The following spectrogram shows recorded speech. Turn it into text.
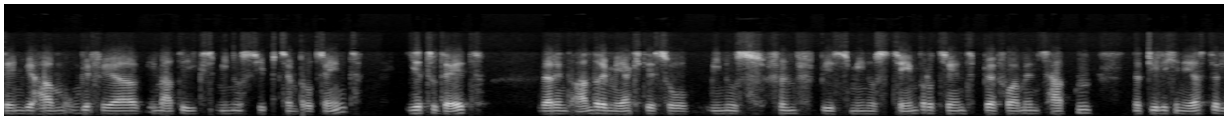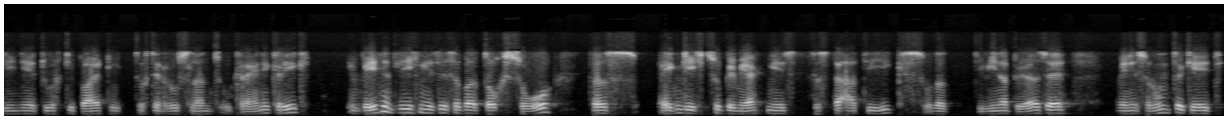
Denn wir haben ungefähr im ATX minus 17 Prozent year to date, während andere Märkte so minus 5 bis minus 10 Prozent Performance hatten. Natürlich in erster Linie durchgebeutelt durch den Russland-Ukraine-Krieg. Im Wesentlichen ist es aber doch so, dass eigentlich zu bemerken ist, dass der ATX oder die Wiener Börse, wenn es runtergeht,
